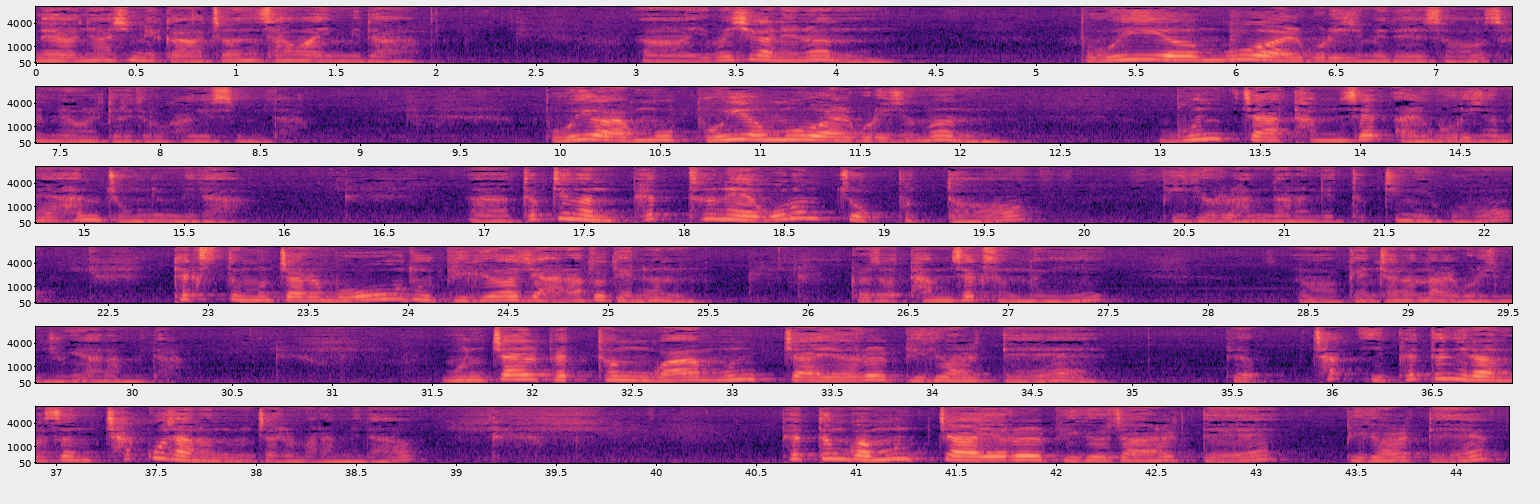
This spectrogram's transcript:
네, 안녕하십니까. 전상화입니다. 어, 이번 시간에는 보이어 무어 알고리즘에 대해서 설명을 드리도록 하겠습니다. 보이어, 무, 보이어 무어 알고리즘은 문자 탐색 알고리즘의 한 종류입니다. 어, 특징은 패턴의 오른쪽부터 비교를 한다는 게 특징이고 텍스트 문자를 모두 비교하지 않아도 되는 그래서 탐색 성능이 어, 괜찮은 알고리즘 중에 하나입니다. 문자열 패턴과 문자열을 비교할 때, 이 패턴이라는 것은 찾고자 하는 문자를 말합니다. 패턴과 문자열을 비교자 할 때, 비교할 때,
